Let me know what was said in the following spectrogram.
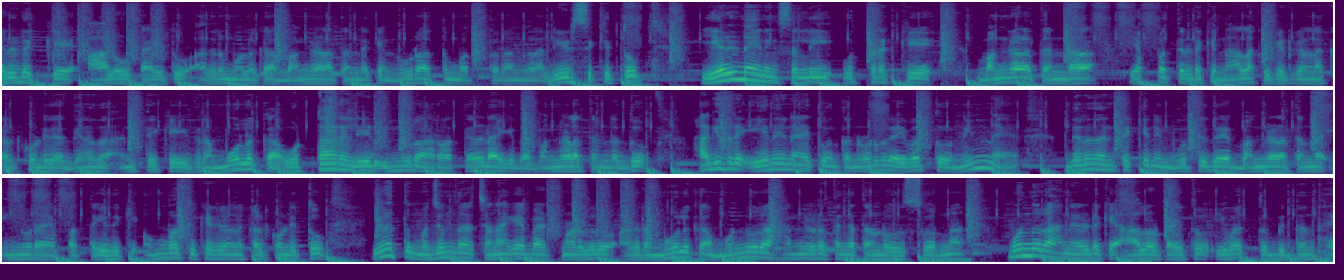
ಎರಡಕ್ಕೆ ಆಲ್ಔಟ್ ಆಯಿತು. ಅದರ ಮೂಲಕ ಬಂಗಾಳ ತಂಡಕ್ಕೆ ನೂರ ತೊಂಬತ್ತು ರನ್ಗಳ ಲೀಡ್ ಸಿಕ್ಕಿತ್ತು. ಎರಡನೇ ಇನ್ನಿಂಗ್ಸಲ್ಲಿ ಉತ್ತರಕ್ಕೆ ಬಂಗಾಳ ತಂಡ ಎಪ್ಪತ್ತೆರಡಕ್ಕೆ ನಾಲ್ಕು ವಿಕೆಟ್ಗಳನ್ನ ಕಳ್ಕೊಂಡಿದೆ ದಿನದ ಅಂತ್ಯಕ್ಕೆ. ಇದರ ಮೂಲಕ ಒಟ್ಟಾರೆ ಲೀಡ್ ಇನ್ನೂರ ಅರವತ್ತೆರಡಾಗಿದೆ ಬಂಗಾಳ ತಂಡದ್ದು. ಹಾಗಿದ್ರೆ ಏನೇನಾಯಿತು ಅಂತ ನೋಡಿದ್ರೆ ಇವತ್ತು ನಿನ್ನೆ ದಿನದ ಅಂತ್ಯಕ್ಕೆ ನಿಮ್ಗೆ ಗೊತ್ತಿದೆ, ಬಂಗಾಳ ತಂಡ ಇನ್ನೂರ ಎಪ್ಪತ್ತೈದಕ್ಕೆ ಒಂಬತ್ತು ವಿಕೆಟ್ಗಳನ್ನ ಕಳ್ಕೊಂಡಿತ್ತು. ಇವತ್ತು ಮಜುಮ್ದಾರ್ ಚೆನ್ನಾಗೇ ಬ್ಯಾಟ್ ಮಾಡಿದ್ರು. ಅದರ ಮೂಲಕ ಮುನ್ನೂರ ಹನ್ನೆರಡು ತನಕ ತಗೊಂಡೋದ ಸೋರ್ನ ಮುನ್ನೂರ ಹನ್ನೆರಡಕ್ಕೆ ಆಲ್ಔಟ್ ಆಯಿತು. ಇವತ್ತು ಬಿದ್ದಂತಹ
